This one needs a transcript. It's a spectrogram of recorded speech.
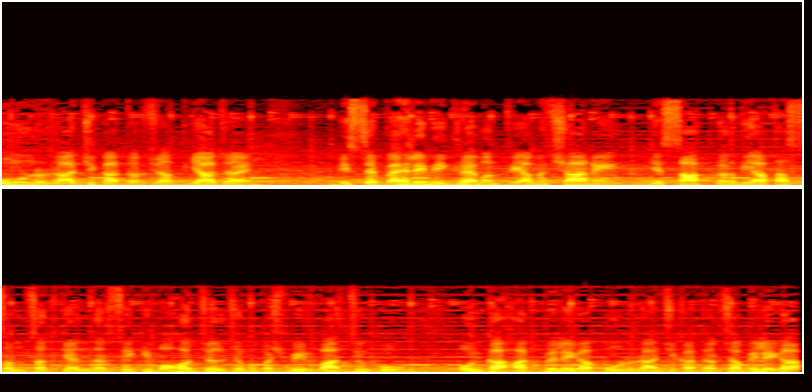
पूर्ण राज्य का दर्जा दिया जाए? इससे पहले भी गृह मंत्री अमित शाह ने यह साफ़ कर दिया था संसद के अंदर से कि बहुत जल्द जम्मू कश्मीर वासियों को उनका हक मिलेगा, पूर्ण राज्य का दर्जा मिलेगा।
